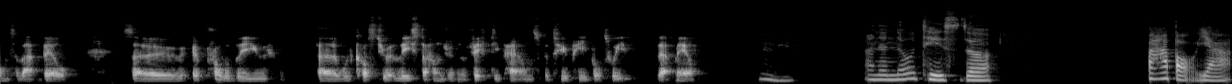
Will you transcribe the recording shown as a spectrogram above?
onto that bill. So it probably uh, would cost you at least 150 pounds for two people to eat that meal. And I noticed the Babao Ya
